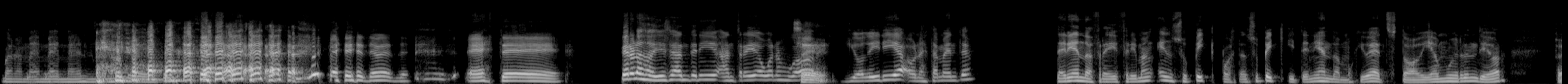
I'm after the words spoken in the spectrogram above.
Bueno, me, me, me- mí, evidentemente. Evidentemente. Este, pero los Dodgers han, tenido, han traído buenos jugadores. Sí, Yo diría, honestamente, teniendo a Freddie Freeman en su pick, porque está en su pick, y teniendo a Mookie Betts todavía muy rendidor, sí.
